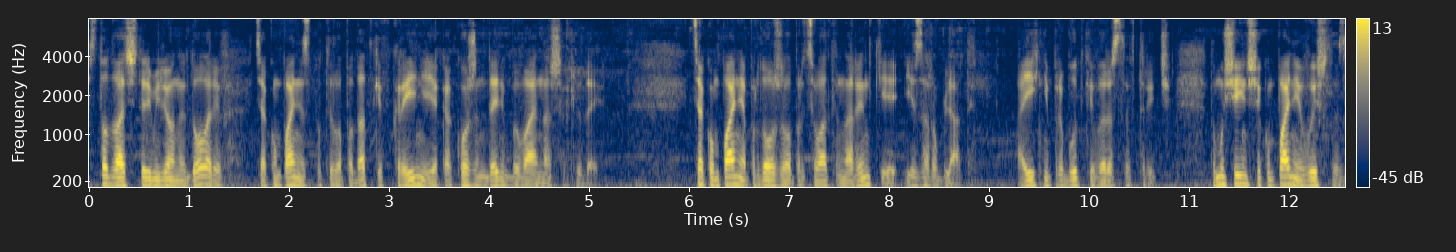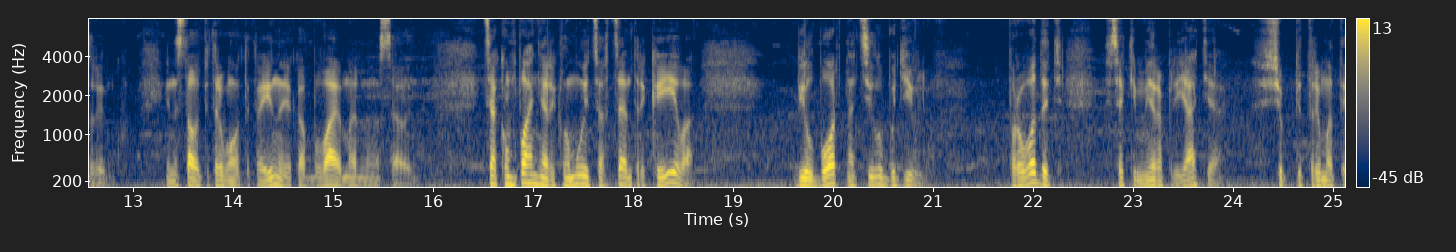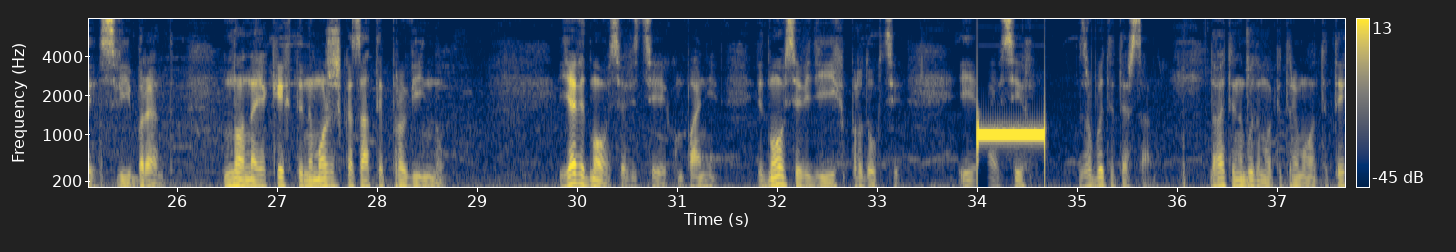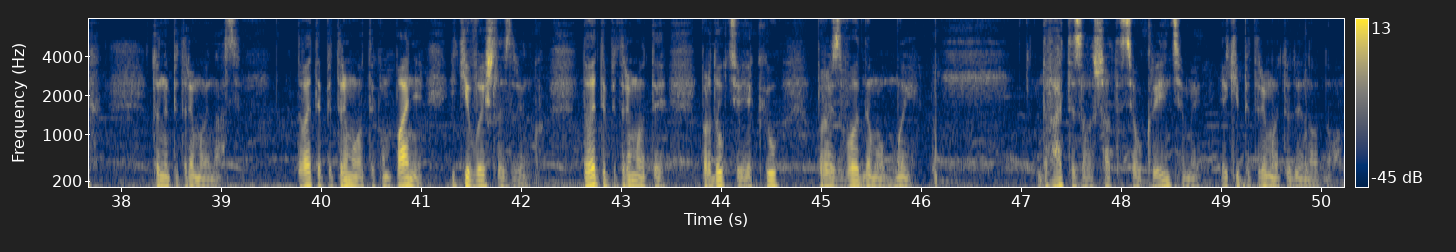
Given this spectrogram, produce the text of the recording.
124 мільйони доларів ця компанія сплатила податки в країні, яка кожен день вбиває наших людей. Ця компанія продовжила працювати на ринку і заробляти, а їхні прибутки виросли втричі. Тому що інші компанії вийшли з ринку і не стали підтримувати країну, яка вбиває мирне населення. Ця компанія рекламується в центрі Києва білборд на цілу будівлю. Проводить всякі мероприятия, щоб підтримати свій бренд, але на яких ти не можеш казати про війну. Я відмовився від цієї компанії, відмовився від їх продукції. І всіх зробити те ж саме. Давайте не будемо підтримувати тих, хто не підтримує нас. Давайте підтримувати компанії, які вийшли з ринку. Давайте підтримувати продукцію, яку производимо ми. Давайте залишатися українцями, які підтримують один одного.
